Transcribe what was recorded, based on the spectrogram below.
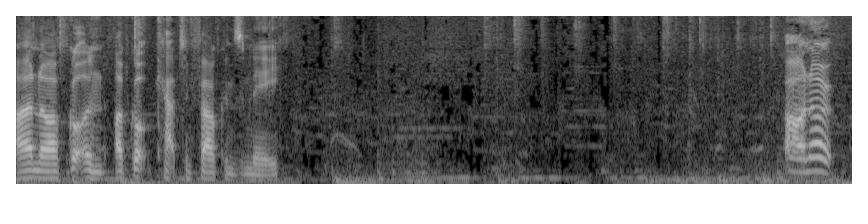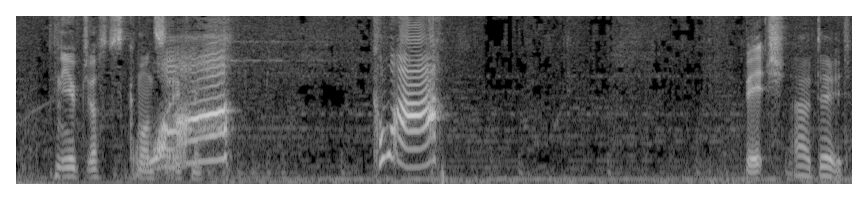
I know. I've got an. I've got Captain Falcon's knee. Oh no! Knee of Justice, come on, save me, Come on! bitch. Oh, dude.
